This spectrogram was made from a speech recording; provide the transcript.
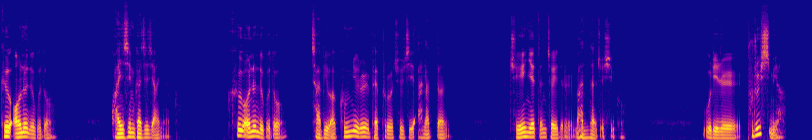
그 어느 누구도 관심 가지지 아니하고 그 어느 누구도 자비와 긍휼을 베풀어 주지 않았던 죄인이었던 저희들을 만나 주시고 우리를 부르시며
